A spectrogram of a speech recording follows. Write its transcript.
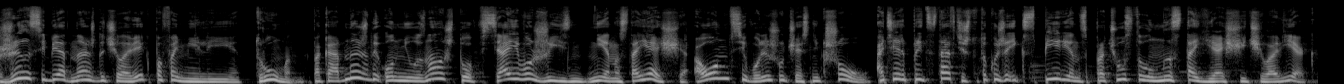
Жил себе однажды человек по фамилии Труман, пока однажды он не узнал, что вся его жизнь не настоящая, а он всего лишь участник шоу. А теперь представьте, что такой же experience прочувствовал настоящий человек.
